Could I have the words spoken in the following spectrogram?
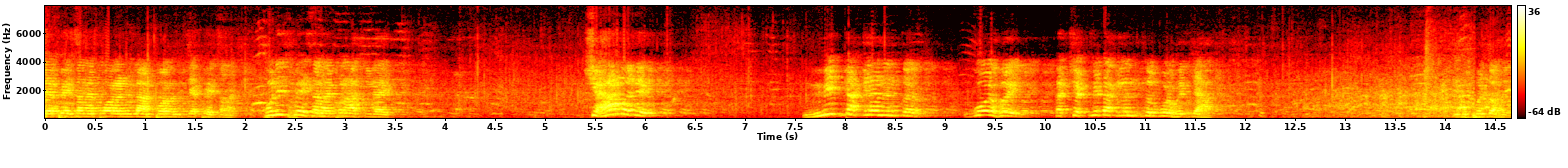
चहा प्यायचा नाही पोरांनी लहान पोरांनी चहा प्यायचा नाही. कुणीच प्यायचा नाही पण असली आहे. चहामध्ये मीठ टाकल्यानंतर गोड होईल. का चटणी टाकल्यानंतर गोड होईल चहा? गुप्पट झालं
